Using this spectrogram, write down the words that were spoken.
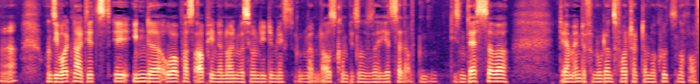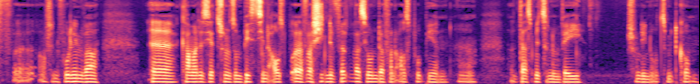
Ja. Und sie wollten halt jetzt äh, in der Overpass API in der neuen Version, die demnächst irgendwann rauskommt, beziehungsweise jetzt halt auf den, diesem Desk-Server, der am Ende von Rolands Vortrag dann mal kurz noch auf, auf den Folien war, äh, kann man das jetzt schon so ein bisschen aus oder verschiedene Versionen davon ausprobieren. Ja. Dass mit so einem Way schon die Notes mitkommen.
